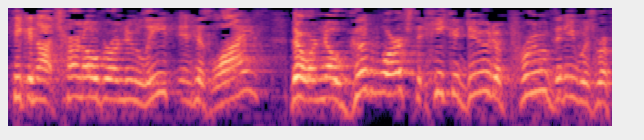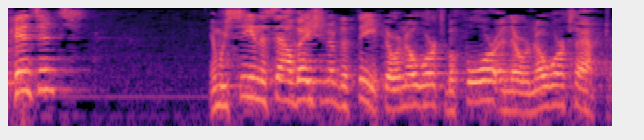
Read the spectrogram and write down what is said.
He could not turn over a new leaf in his life. There were no good works that he could do to prove that he was repentant. And we see in the salvation of the thief, there were no works before and there were no works after.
